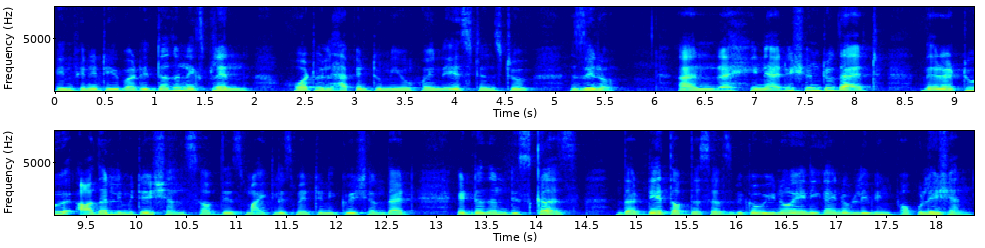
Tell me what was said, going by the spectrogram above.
infinity, but it does not explain what will happen to mu when S tends to 0. And uh, in addition to that, there are two other limitations of this Michaelis-Menten equation that it does not discuss the death of the cells, because we know any kind of living population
